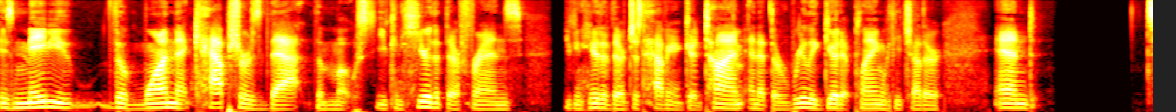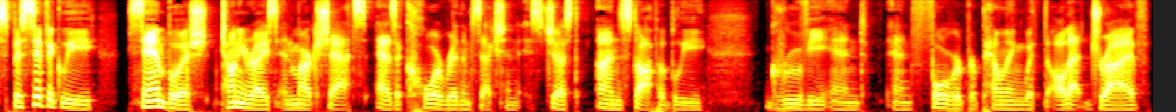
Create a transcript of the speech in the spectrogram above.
is maybe the one that captures that the most you can hear that they're friends you can hear that they're just having a good time and that they're really good at playing with each other and specifically Sam Bush, Tony Rice, and Mark Schatz as a core rhythm section is just unstoppably groovy and and forward propelling with all that drive.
